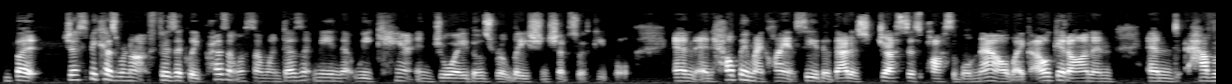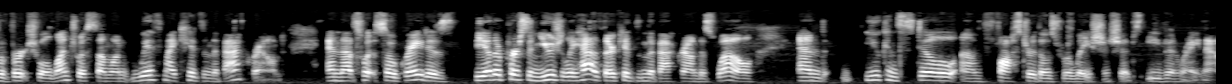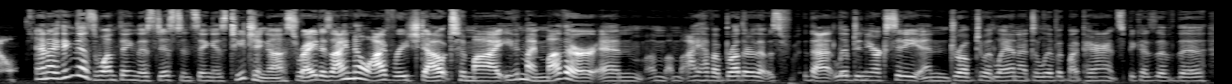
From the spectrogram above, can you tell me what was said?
But just because we're not physically present with someone doesn't mean that we can't enjoy those relationships with people. And and helping my clients see that that is just as possible now. Like i'll get on and and have a virtual lunch with someone with my kids in the background. And that's what's so great is the other person usually has their kids in the background as well and you can still um, foster those relationships even right now. And i think that's one thing this distancing is teaching us right? Is i know i've reached out to my even my mother and um, um, i have a brother that was that lived in new york city and drove to atlanta to live with my parents because of the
